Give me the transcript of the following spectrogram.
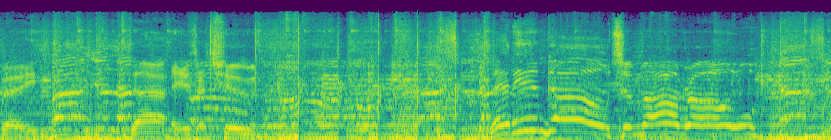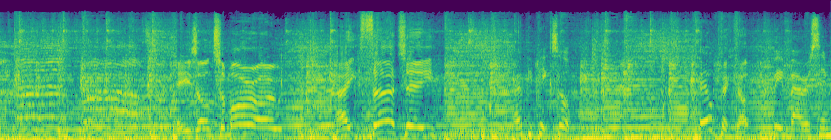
Baby. That is a tune. Let him go tomorrow. He's on tomorrow, 8.30. Hope he picks up. He'll pick up. Be embarrassing.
